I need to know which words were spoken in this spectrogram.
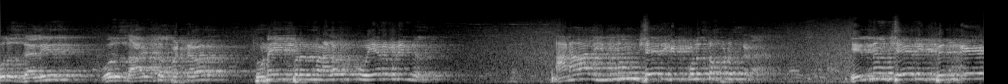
ஒரு தலித் ஒரு தாழ்த்தப்பட்டவர் துணை பிரதமர் அளவுக்கு உயர முடிந்தது. ஆனால் இன்னும் சேரிகள் கொளுத்தப்படுகின்றன இன்னும் சேரி பெண்கள்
